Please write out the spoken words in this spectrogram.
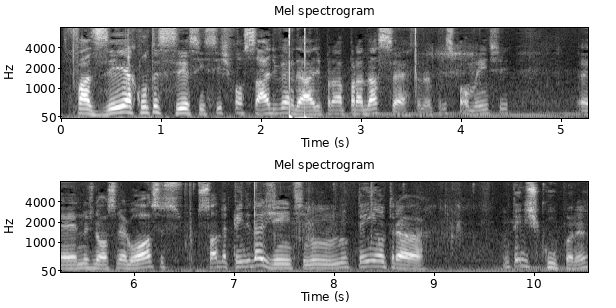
fazer acontecer, assim, se esforçar de verdade para dar certo, né? Principalmente é, nos nossos negócios, só depende da gente, não, não tem outra, não tem desculpa, né?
